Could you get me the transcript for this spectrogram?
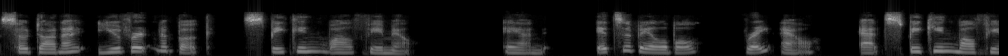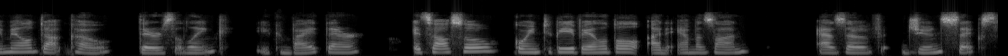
So Dana, you've written a book, Speaking While Female, and it's available right now at speakingwhilefemale.co. There's a link. You can buy it there. It's also going to be available on Amazon as of June 6th.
